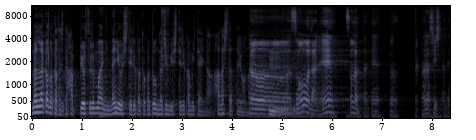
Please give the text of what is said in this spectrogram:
何らかの形で発表する前に何をしてるかとかどんな準備をしてるかみたいな話だったような。ああそうだね。そうだったね。うん。話したね。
